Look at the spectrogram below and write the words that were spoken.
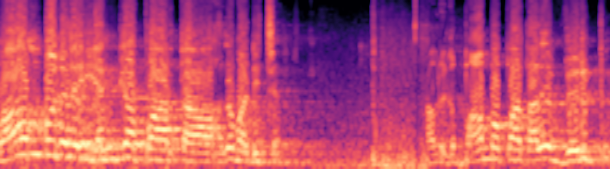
பாம்புகளை எங்க பார்த்தாலும் அடிச்சார் அவருக்கு பாம்பை பார்த்தாலே வெறுப்பு.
